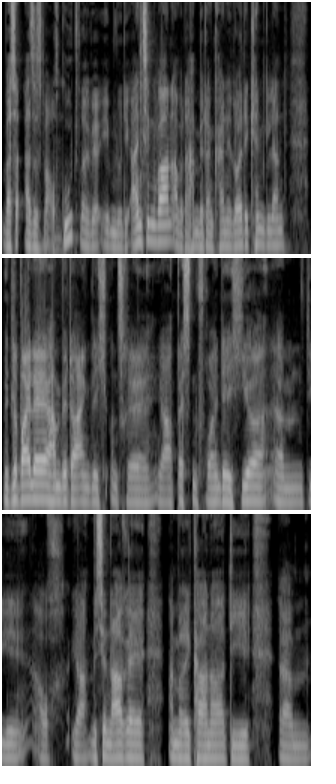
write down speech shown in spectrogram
was, also es war auch gut, weil wir eben nur die einzigen waren, aber da haben wir dann keine Leute kennengelernt. Mittlerweile haben wir da eigentlich unsere ja, besten Freunde hier, ähm, die auch ja Missionare, Amerikaner, die ähm,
